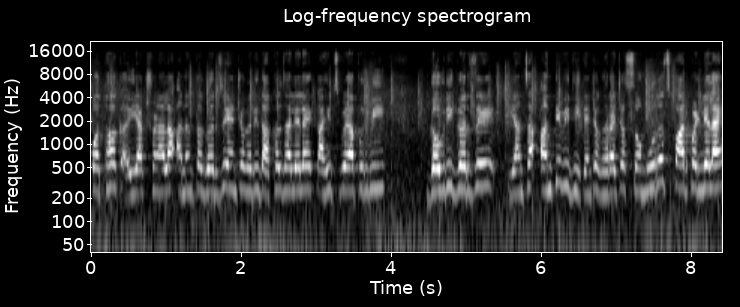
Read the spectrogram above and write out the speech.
पथक या क्षणाला अनंत गर्जे यांच्या घरी दाखल झालेलं आहे. काहीच वेळापूर्वी गौरी गर्जे यांचा अंत्यविधी त्यांच्या घराच्या समोरच पार पडलेला आहे.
